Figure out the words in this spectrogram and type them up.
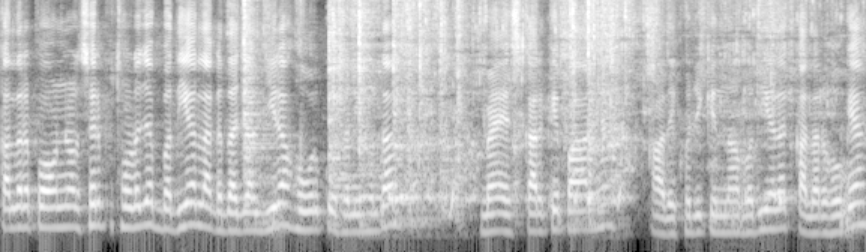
ਕਲਰ ਪਾਉਣ ਨਾਲ ਸਿਰਫ ਥੋੜਾ ਜਿਹਾ ਵਧੀਆ ਲੱਗਦਾ ਜਲ ਜੀਰਾ ਹੋਰ ਕੁਝ ਨਹੀਂ ਹੁੰਦਾ। ਮੈਂ ਇਸ ਕਰਕੇ ਪਾ ਰਿਹਾ ਆ ਦੇਖੋ ਜੀ ਕਿੰਨਾ ਵਧੀਆ ਇਹਦਾ ਕਲਰ ਹੋ ਗਿਆ।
